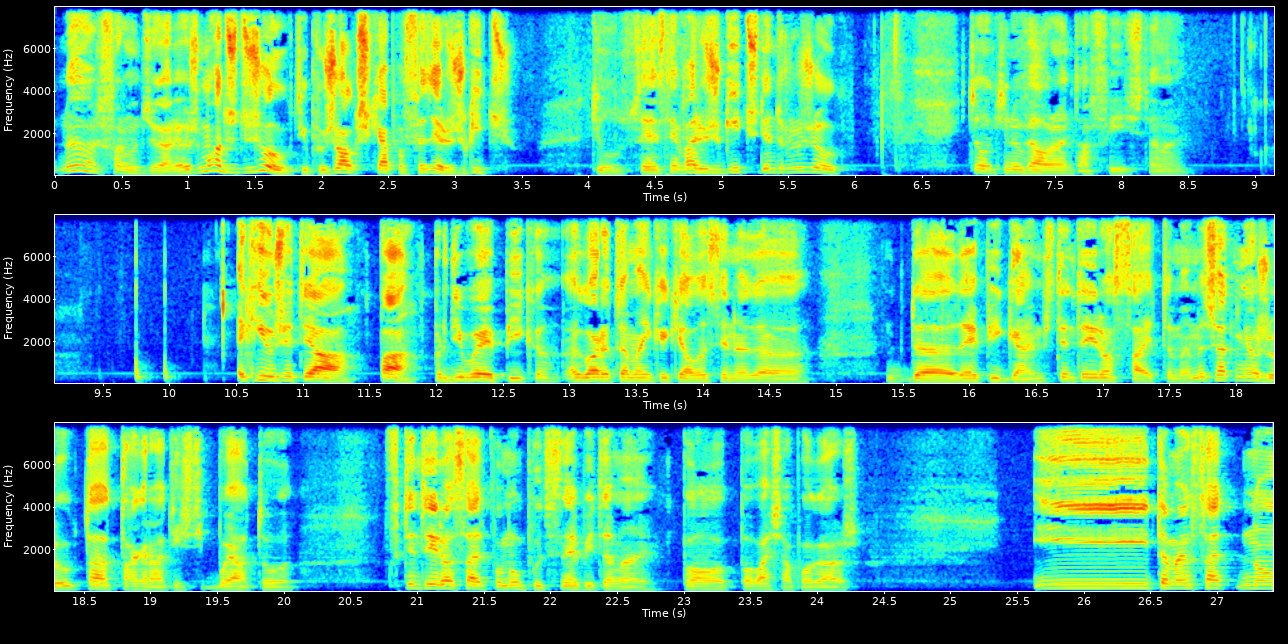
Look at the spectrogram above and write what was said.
Não é a forma de jogar, é os modos do jogo, tipo os jogos que há para fazer, os joguitos. Aquilo, o CS tem vários joguitos dentro do jogo. Então aqui no Valorant está fixe também. Aqui o GTA, pá, perdi a pica. Agora também com aquela cena da, da, da Epic Games. Tentei ir ao site também, mas já tinha o jogo, está tá grátis, tipo, boi à toa. Tentei ir ao site para o meu puto Snappy também, para, para baixar para o gajo. E também o site não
